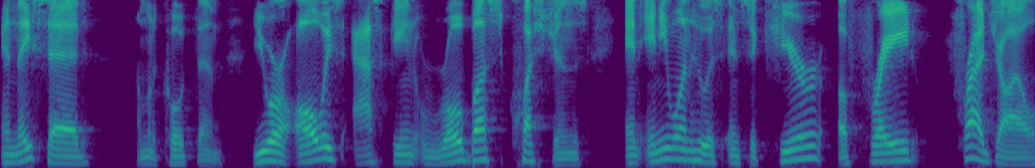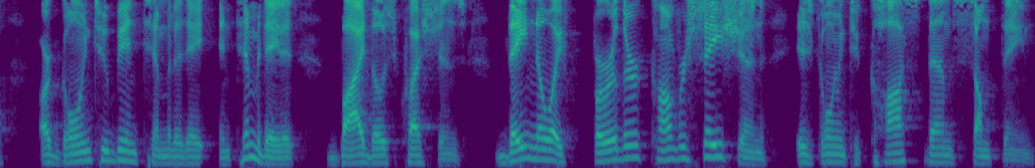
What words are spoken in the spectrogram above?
And they said, I'm going to quote them you are always asking robust questions, and anyone who is insecure, afraid, fragile are going to be intimidate, intimidated by those questions. They know a further conversation is going to cost them something.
